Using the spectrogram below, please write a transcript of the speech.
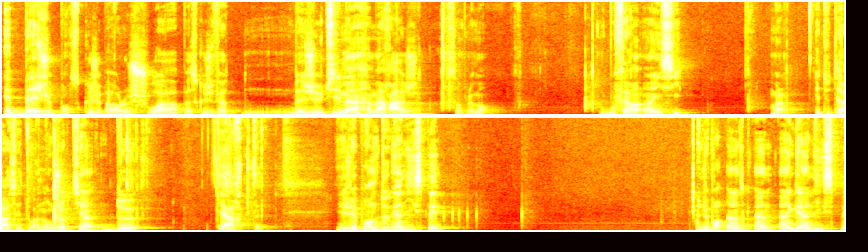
eh ben, je pense que je vais pas avoir le choix, parce que je vais, faire, ben, je vais utiliser ma, ma rage, tout simplement, pour faire un 1 ici. Voilà, et te terrasser toi. Donc j'obtiens deux cartes, et je vais prendre deux gains d'XP. Je prendre un, gain d'XP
